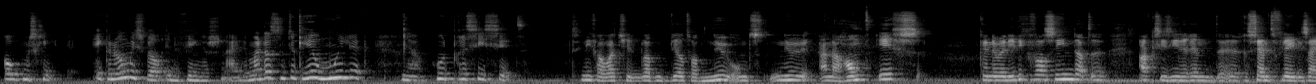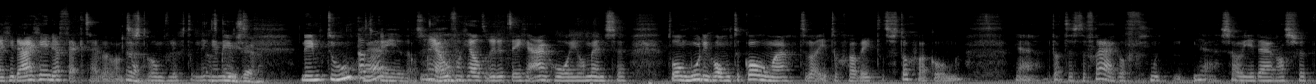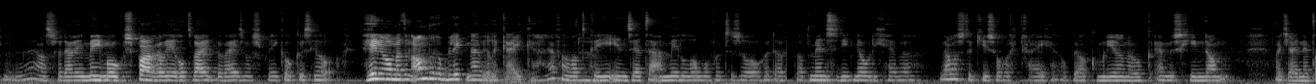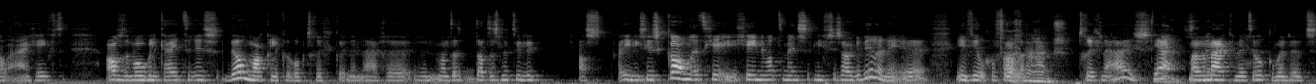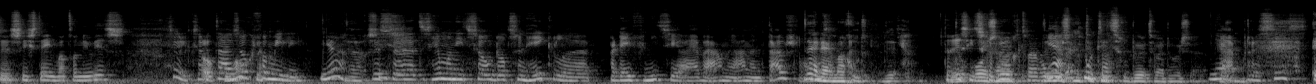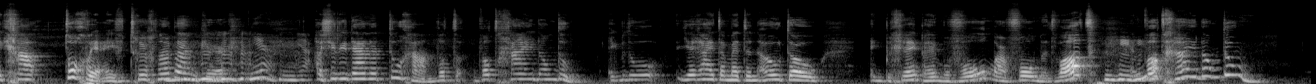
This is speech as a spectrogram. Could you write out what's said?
ook misschien economisch wel in de vingers snijden. Maar dat is natuurlijk heel moeilijk, Ja. hoe het precies zit. In ieder geval wat je, wat beeld wat nu, ons, nu aan de hand is, kunnen we in ieder geval zien dat de acties die er in het recent verleden zijn gedaan geen effect hebben. Want Ja, de stroomvluchtelingen neemt, neemt toe. Dat hè? kun je wel zeggen. ja, hoeveel geld wil je er tegenaan gooien om mensen te ontmoedigen om te komen, terwijl je toch wel weet dat ze toch wel komen. Ja, dat is de vraag. Of moet, ja, zou je daar, als we, eh, als we daarin mee mogen sparren wereldwijd, bij wijze van spreken, ook eens heel, helemaal met een andere blik naar willen kijken. Hè? Van wat Ja. kun je inzetten aan middelen om ervoor te zorgen dat, dat mensen die het nodig hebben wel een stukje zorg krijgen, op welke manier dan ook. En misschien dan, wat jij net al aangeeft, als de mogelijkheid er is, wel makkelijker ook terug kunnen naar eh, hun. Want dat, dat is natuurlijk, als het enigszins kan, hetgene wat de mensen het liefste zouden willen eh, in veel gevallen. Terug naar huis. terug naar huis. Ja, Ja, maar we maken het ook met het sy- systeem wat er nu is. Tuurlijk, ze hebben thuis ook familie. Ja, Ja. precies. Dus eh, het is helemaal niet zo dat ze een hekelen per definitie hebben aan, aan een thuisland. Nee, nee, maar goed. De, er is iets oorzaak- gebeurd waarom Er we is moeten. iets gebeurd waardoor ze... Ja. Ja, precies. Ik ga toch weer even terug naar Duinkerk. Ja. Ja. Als jullie daar naartoe gaan, wat, wat ga je dan doen? Ik bedoel, je rijdt daar met een auto, ik begreep helemaal vol, maar vol met wat? En wat ga je dan doen?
